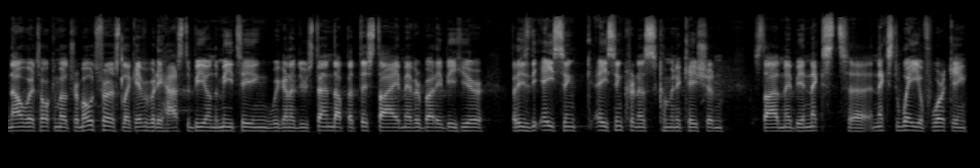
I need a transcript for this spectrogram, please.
now we're talking about remote first like everybody has to be on the meeting we're going to do stand up at this time everybody be here but is the async asynchronous communication style, maybe a next uh, next way of working.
